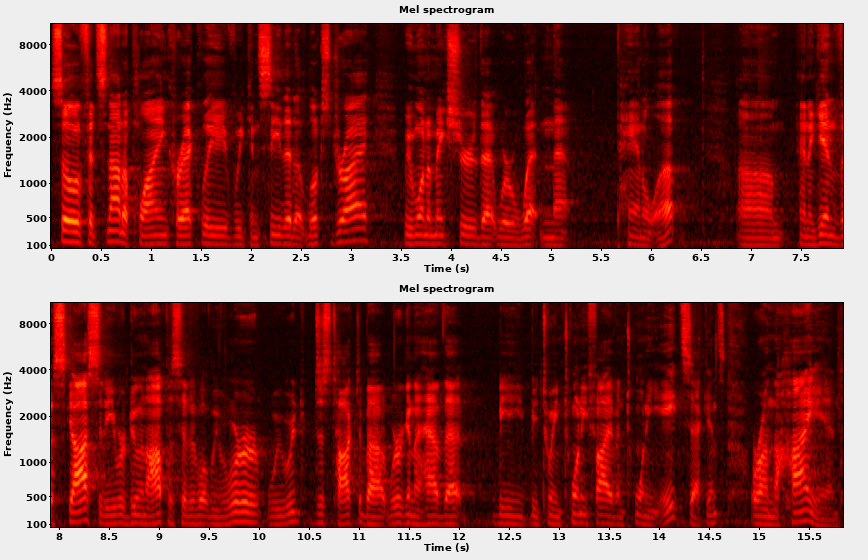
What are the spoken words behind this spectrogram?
So if it's not applying correctly, if we can see that it looks dry, we want to make sure that we're wetting that panel up. Um, and again, viscosity, we're doing opposite of what we were, we were just talked about. We're going to have that be between 25 and 28 seconds, or on the high end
